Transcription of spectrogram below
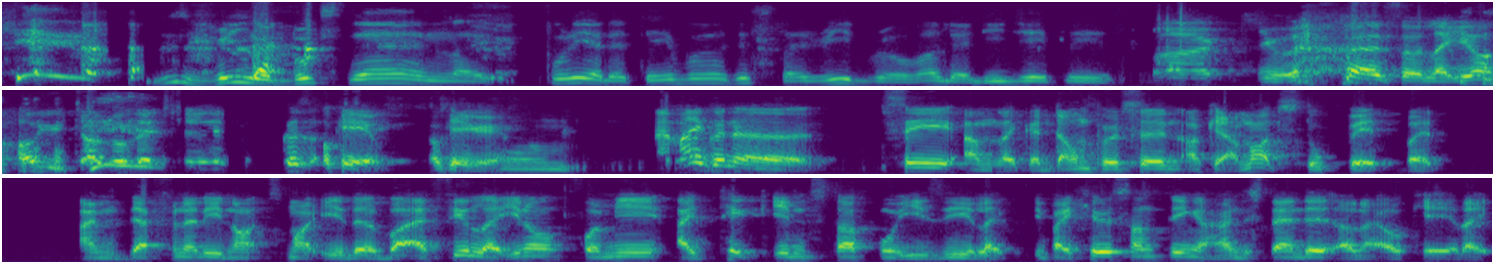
just bring your books there and like put it at the table. Just like read, bro, while the DJ plays. Fuck you. so like you know how you juggle that shit. Because okay, okay, okay. Um, Am I gonna say I'm like a dumb person? Okay, I'm not stupid, but I'm definitely not smart either. But I feel like you know, for me, I take in stuff more easy. Like if I hear something, I understand it. I'm like, okay, like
